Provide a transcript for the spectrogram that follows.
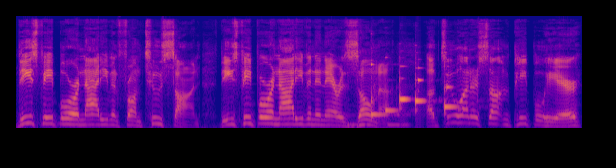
These people are not even from Tucson. These people are not even in Arizona. Of 200 something people here,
